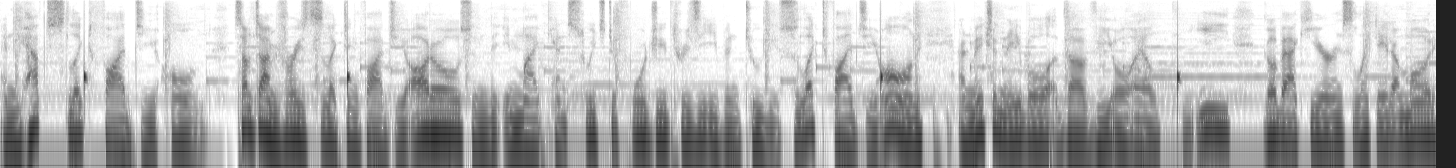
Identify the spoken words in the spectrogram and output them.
and you have to select 5G on. Sometimes before selecting 5G autos, and it might can switch to 4G, 3G, even 2G. Select 5G on and make sure to enable the VoLTE. Go back here and select data mode,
